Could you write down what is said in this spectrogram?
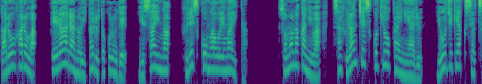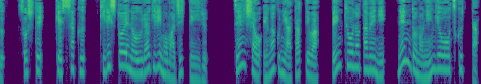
ガローファロは、フェラーラの至るところで、油彩画、フレスコ画を描いた。その中には、サ・フランチェスコ教会にある、幼児虐殺、そして、傑作、キリストへの裏切りも混じっている。前者を描くにあたっては、勉強のために、粘土の人形を作った。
